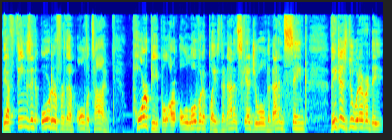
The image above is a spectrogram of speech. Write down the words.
they have things in order for them all the time. Poor people are all over the place. They're not in schedule, they're not in sync. They just do whatever they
